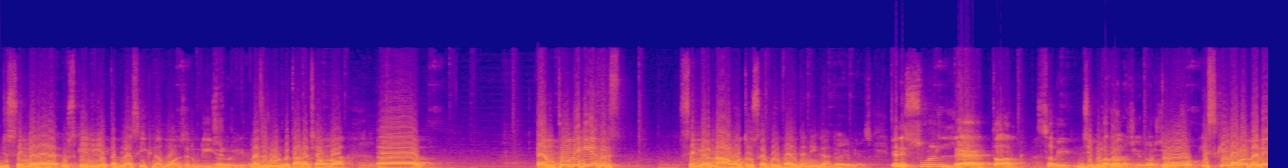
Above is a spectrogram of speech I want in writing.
जो सिंगर है उसके लिए तबला सीखना बहुत ज़रूरी है, ज़रूरी है। मैं ज़रूर बताना चाहूँगा टेंपो में ही अगर सिंगर ना हो तो उसका कोई फ़ायदा नहीं गाने यानी सुर लय ताल सभी जी बिल्कुल। तो इसके अलावा मैंने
